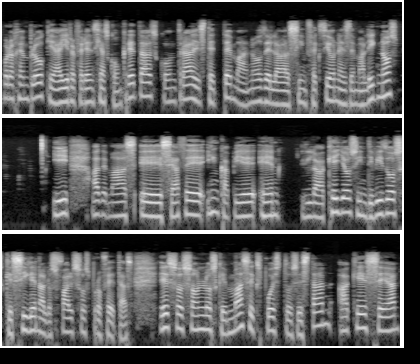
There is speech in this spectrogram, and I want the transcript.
por ejemplo, que hay referencias concretas contra este tema ¿no? de las infecciones de malignos y además eh, se hace hincapié en aquellos individuos que siguen a los falsos profetas. Esos son los que más expuestos están a que sean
